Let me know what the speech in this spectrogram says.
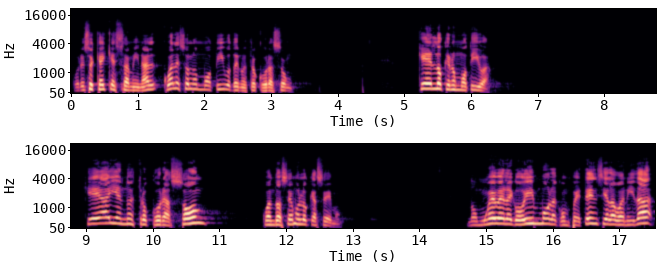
Por eso es que hay que examinar cuáles son los motivos de nuestro corazón. ¿Qué es lo que nos motiva? ¿Qué hay en nuestro corazón cuando hacemos lo que hacemos? ¿Nos mueve el egoísmo, la competencia, la vanidad?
